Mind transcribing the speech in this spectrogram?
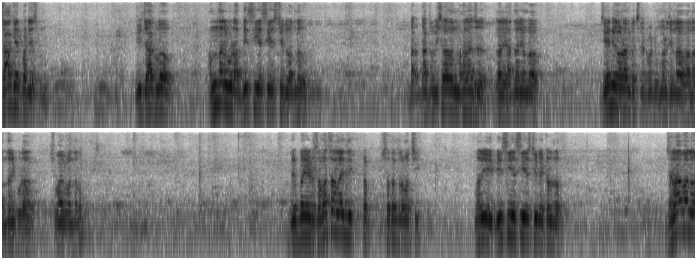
జాక్ ఏర్పాటు చేసుకున్నాం. ఈ జాకులో అందరూ కూడా బీసీ ఎస్సీ ఎస్టీలు అందరూ డాక్టర్ విశ్వనాథన్ మహారాజ్ గారి ఆధ్వర్యంలో జైన్ కావడానికి వచ్చినటువంటి ఉమ్మడి జిల్లా వాళ్ళందరికీ కూడా శుభాభివందనం. డెబ్బై ఏడు సంవత్సరాలైంది స్వతంత్రం వచ్చి. మరి బీసీ ఎస్సీ ఎస్టీలు ఎక్కడున్నారు? జనాభాలో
